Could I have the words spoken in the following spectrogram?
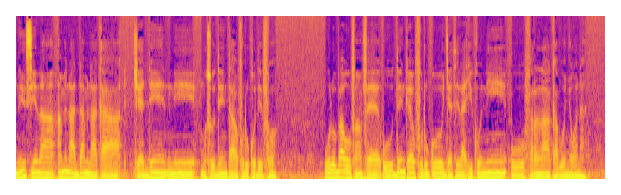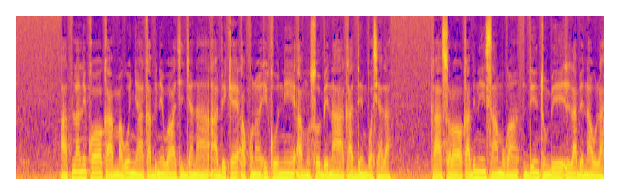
nin sen na an bɛna damina ka cɛden ni musoden ta furuko de fɔ wolobaw fan fɛ u denkɛ furuko jatela iko ni o farala ka bɔ ɲɔgɔn na a tilalen kɔ ka mago ɲa kabini wagati jan na a bɛ kɛ a kɔnɔ iko ni a muso bɛna a ka den bɔsiya la k'a sɔrɔ kabini san mugan den tun bɛ labɛnna o la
